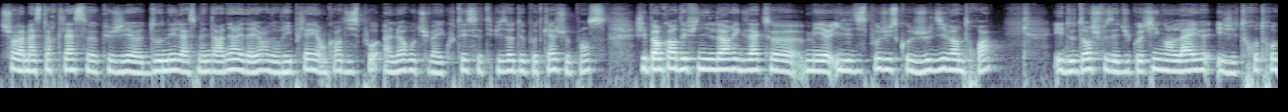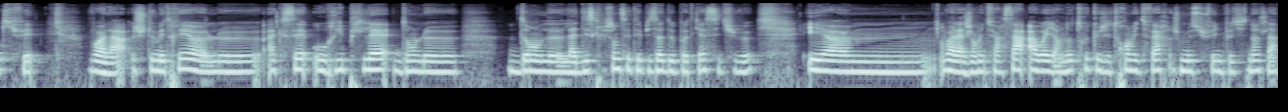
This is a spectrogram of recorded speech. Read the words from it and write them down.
sur la masterclass euh, que j'ai donnée la semaine dernière et d'ailleurs le replay est encore dispo à l'heure où tu vas écouter cet épisode de podcast, je pense. J'ai pas encore défini l'heure exacte, mais il est dispo jusqu'au jeudi 23. Et dedans, je faisais du coaching en live et j'ai trop trop kiffé. Voilà, je te mettrai le accès au replay dans le dans la description de cet épisode de podcast si tu veux. Et euh, voilà, j'ai envie de faire ça. Ah ouais, il y a un autre truc que j'ai trop envie de faire. Je me suis fait une petite note là.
